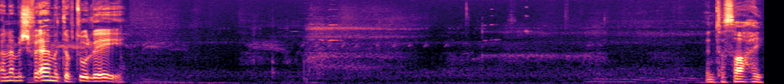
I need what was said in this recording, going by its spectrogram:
أنا مش فاهم انت بتقول إيه. انت صاحي؟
